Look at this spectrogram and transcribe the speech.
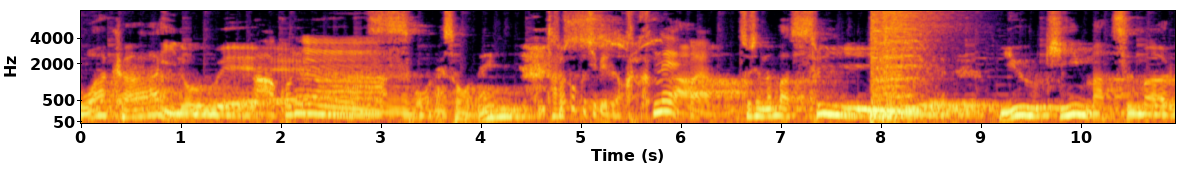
若いの上。あ、これは。そうね、そうね。高唇だからね。はい。そしてナンバースリ3、結城松丸。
